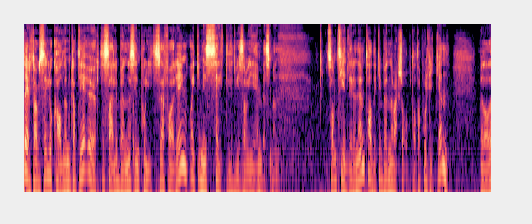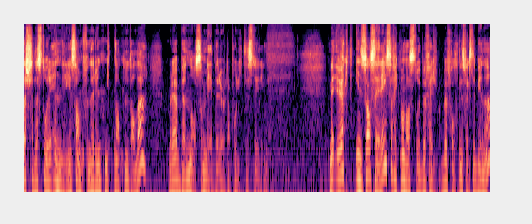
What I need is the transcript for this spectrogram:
deltakelse i lokaldemokratiet økte særlig bøndene sin politiske erfaring og ikke minst selvtillit vis-à-vis embetsmenn. Som tidligere nevnt hadde ikke bøndene vært så opptatt av politikken, men da det skjedde store endringer i samfunnet rundt midten av 1800-tallet, ble bøndene også mer berørt av politisk styring. Med økt industrialisering så fikk man da stor befolkningsvekst i byene.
